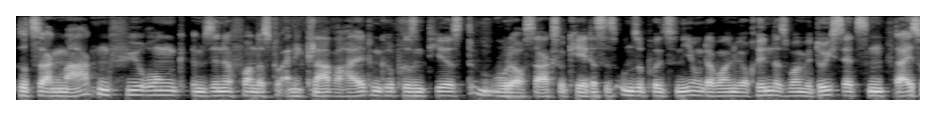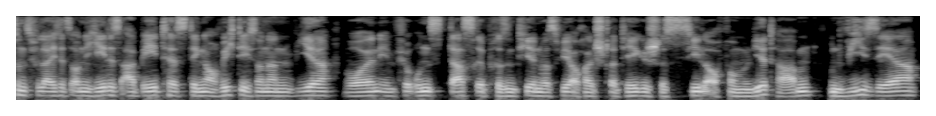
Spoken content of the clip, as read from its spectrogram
sozusagen Markenführung im Sinne von, dass du eine klare Haltung repräsentierst, wo du auch sagst, okay, das ist unsere Positionierung, da wollen wir auch hin, das wollen wir durchsetzen. Da ist uns vielleicht jetzt auch nicht jedes AB-Testing auch wichtig, sondern wir wollen eben für uns das repräsentieren, was wir auch als strategisches Ziel auch formuliert haben. Und wie sehr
